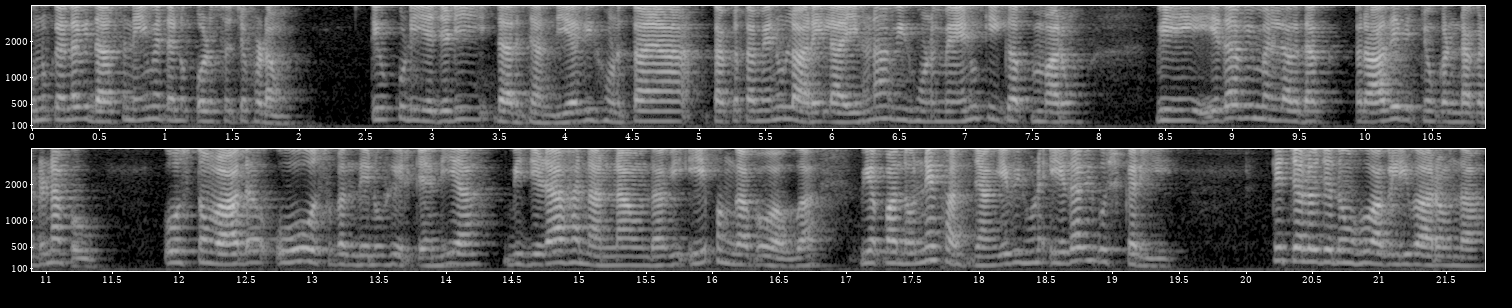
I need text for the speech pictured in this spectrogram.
ਉਹਨੂੰ ਕਹਿੰਦਾ ਵੀ ਦੱਸ ਨਹੀਂ, ਮੈਂ ਤੈਨੂੰ ਪੁਲਿਸ 'ਚ ਫੜਾਉਂ। ਤੇ ਉਹ ਕੁੜੀ ਹੈ ਜਿਹੜੀ ਡਰ ਜਾਂਦੀ ਹੈ ਵੀ ਹੁਣ ਤਾਂ ਤੱਕ ਤਾਂ ਮੈਂ ਇਹਨੂੰ ਲਾਰੇ ਲਾਈ ਹਨਾ, ਵੀ ਹੁਣ ਮੈਂ ਇਹਨੂੰ ਕੀ ਗੱਪ ਮਾਰੂੰ? ਵੀ ਇਹਦਾ ਵੀ ਮੈਨੂੰ ਲੱਗਦਾ ਰਾਹ ਦੇ ਵਿੱਚੋਂ ਕੰਡਾ ਕੱਢਣਾ ਪਊ। ਉਸ ਤੋਂ ਬਾਅਦ ਉਹ ਉਸ ਬੰਦੇ ਨੂੰ ਫੇਰ ਕਹਿੰਦੀ ਆ ਵੀ ਜਿਹੜਾ ਆਹ ਨਾਨਾ ਆਉਂਦਾ ਵੀ ਇਹ ਪੰਗਾ ਪਵਾਊਗਾ, ਵੀ ਆਪਾਂ ਦੋਨੇ ਫਸ ਜਾਾਂਗੇ ਵੀ ਹੁਣ ਇਹਦਾ ਵੀ ਕੁਝ ਕਰੀਏ। ਤੇ ਚਲੋ ਜਦੋਂ ਉਹ ਅਗਲੀ ਵਾਰ ਆਉਂਦਾ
